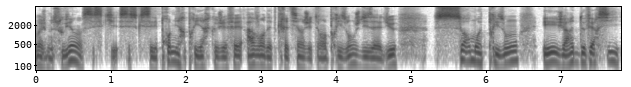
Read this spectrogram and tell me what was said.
Moi, je me souviens, c'est ce ce les premières prières que j'ai fait avant d'être chrétien. J'étais en prison, je disais à Dieu, sors-moi de prison et j'arrête de faire ci.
